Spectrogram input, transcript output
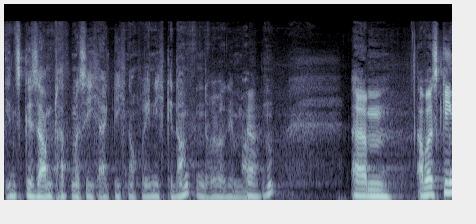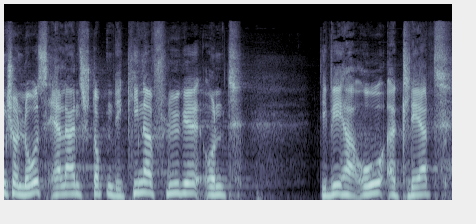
insgesamt hat man sich eigentlich noch wenig Gedanken darüber gemacht. Ja. Ne? Ähm, aber es ging schon los, Airlines stoppen die China-Flüge und die WHO erklärt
